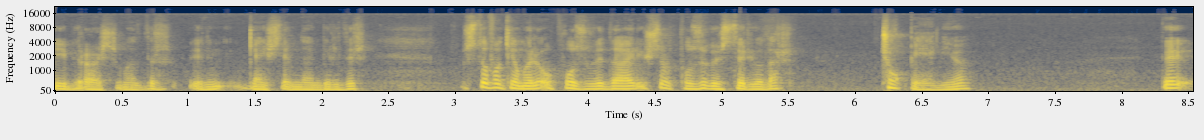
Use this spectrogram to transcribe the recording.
iyi bir araştırmacıdır. Benim gençlerimden biridir. Mustafa Kemal'e o pozu ve dair 3-4 pozu gösteriyorlar. Çok beğeniyor. Ve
